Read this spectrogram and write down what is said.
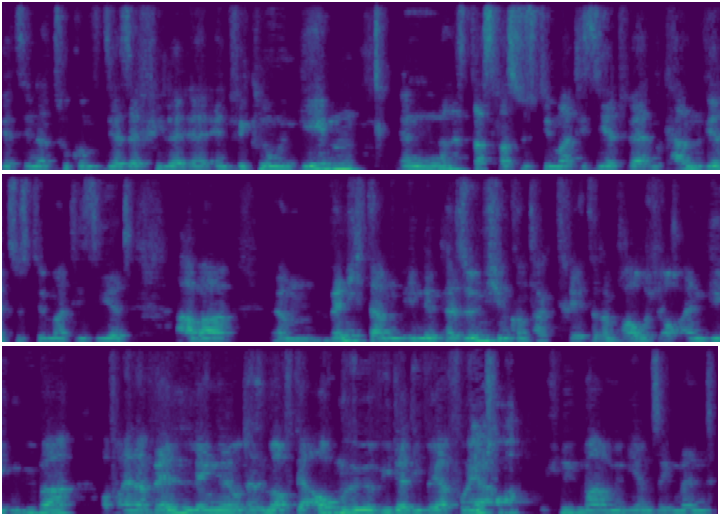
wird es in der Zukunft sehr, sehr viele äh, Entwicklungen geben. Ähm, mhm. Alles das, was systematisiert werden kann, wird systematisiert. Aber ähm, wenn ich dann in den persönlichen Kontakt trete, dann brauche ich auch einen Gegenüber auf einer Wellenlänge. Und da sind wir auf der Augenhöhe wieder, die wir ja vorhin ja. schon beschrieben haben in Ihrem Segment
